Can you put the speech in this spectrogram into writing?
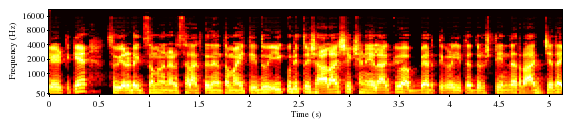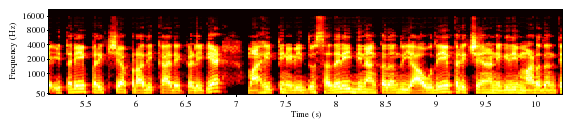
ಡೇಟ್ಗೆ. ಸೊ ಎರಡು ಎಕ್ಸಾಮ್ ನಡೆಸಲಾಗ್ತದೆ ಅಂತ ಮಾಹಿತಿ ಇದ್ದು ಈ ಕುರಿತು ಶಾಲಾ ಶಿಕ್ಷಣ ಇಲಾಖೆಯು ಅಭ್ಯರ್ಥಿಗಳ ಹಿತದೃಷ್ಟಿಯಿಂದ ರಾಜ್ಯದ ಇತರೆ ಪರೀಕ್ಷಾ ಪ್ರಾಧಿಕಾರಗಳಿಗೆ ಮಾಹಿತಿ ನೀಡಿದ್ದು, ಸದರಿ ದಿನಾಂಕದಂದು ಯಾವುದೇ ಪರೀಕ್ಷೆಯನ್ನು ನಿಗದಿ ಮಾಡದಂತೆ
